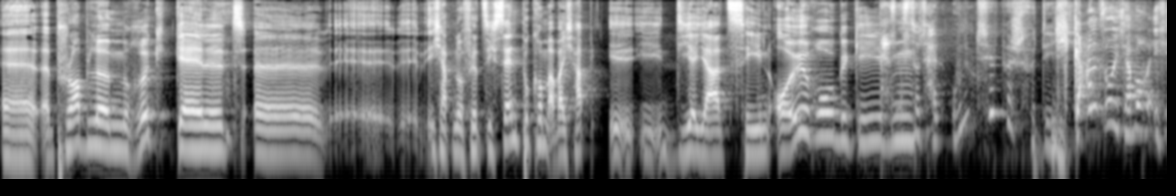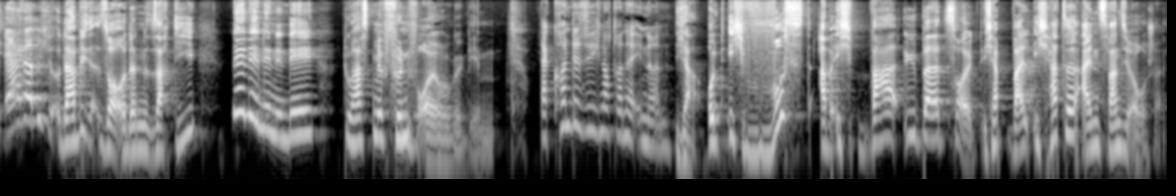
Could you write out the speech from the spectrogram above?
äh, Problem, Rückgeld, äh, äh, ich habe nur 40 Cent bekommen, aber ich habe äh, dir ja 10 Euro Das gegeben. ist total untypisch für dich. Ich ganz so, ich habe auch, ich ärgere mich. Und, da hab ich, so, und dann sagt die, nee, nee, nee, nee, nee, du hast mir 5 Euro gegeben. Da konnte sie sich noch dran erinnern. Ja, und ich wusste, aber ich war überzeugt. Ich hab, weil ich hatte einen 20-Euro-Schein.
